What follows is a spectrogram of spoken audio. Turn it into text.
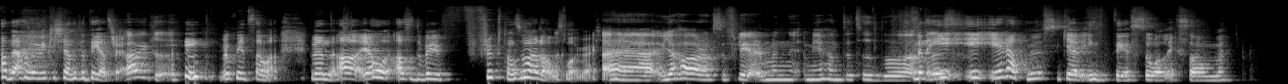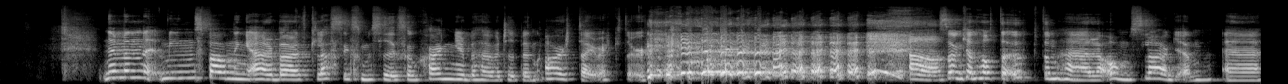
han, han är mycket känd för det tror jag. Ah, okej. Men skitsamma. Men ja, jag, alltså det var ju fruktansvärda omslag verkligen. Eh, jag har också fler, men, men jag har inte tid att... Men är, är, är det att musiker inte är så liksom... Nej, men min spaning är bara att klassisk musik som genre behöver typ en art director. Ja, som kan hotta upp de här omslagen. Eh,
